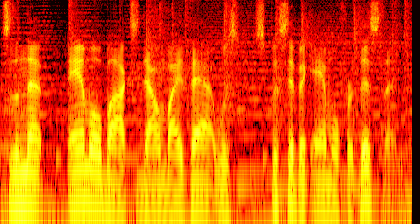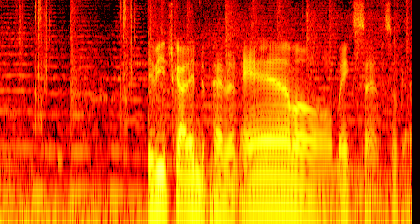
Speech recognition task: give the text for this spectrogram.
So then that ammo box down by that was specific ammo for this then. They've each got independent ammo. Makes sense. Okay.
